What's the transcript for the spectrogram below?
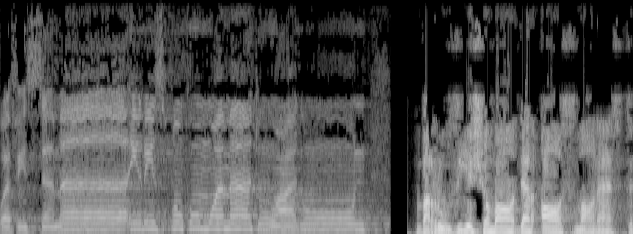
وفي السماء رزقكم وما توعدون و روزی شما در آسمان است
